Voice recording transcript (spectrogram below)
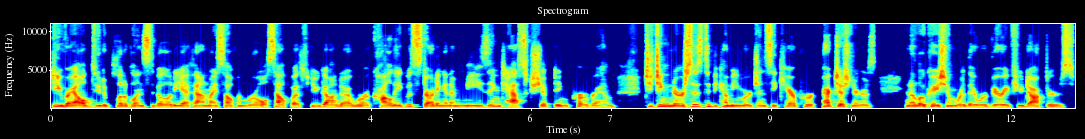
derailed due to political instability, I found myself in rural Southwest Uganda, where a colleague was starting an amazing task shifting program, teaching nurses to become emergency care pr practitioners in a location where there were very few doctors.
